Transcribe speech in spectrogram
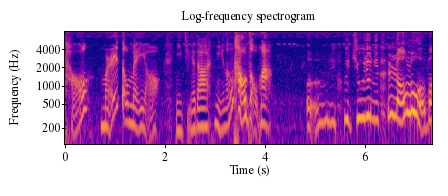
逃门儿都没有，你觉得你能逃走吗？呃，求求你饶了我吧！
